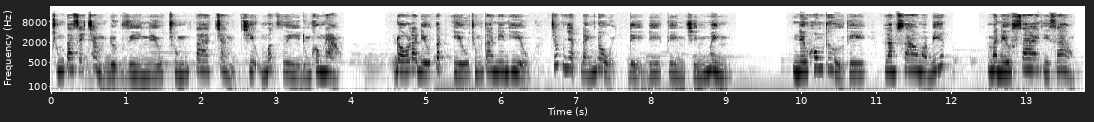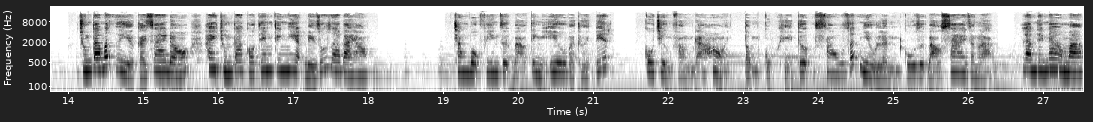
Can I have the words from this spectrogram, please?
Chúng ta sẽ chẳng được gì nếu chúng ta chẳng chịu mất gì, đúng không nào? Đó là điều tất yếu chúng ta nên hiểu, chấp nhận đánh đổi để đi tìm chính mình. Nếu không thử thì làm sao mà biết? Mà nếu sai thì sao? Chúng ta mất gì ở cái sai đó hay chúng ta có thêm kinh nghiệm để rút ra bài học? Trong bộ phim dự báo tình yêu và thời tiết, cô trưởng phòng đã hỏi tổng cục khí tượng sau rất nhiều lần cô dự báo sai rằng là làm thế nào mà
